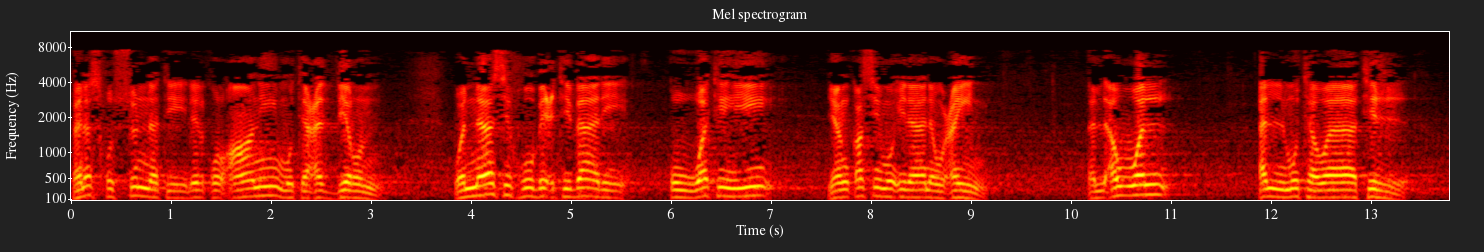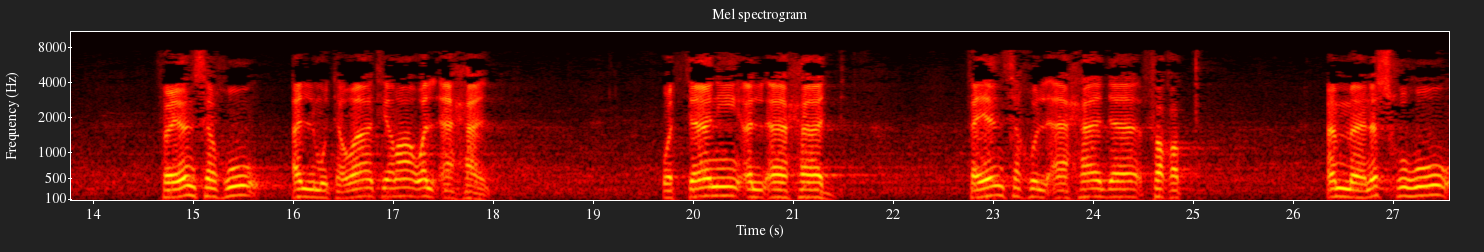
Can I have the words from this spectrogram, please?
فنسخ السنة للقرآن متعذر. والناسخ باعتبار قوته ينقسم إلى نوعين. الأول المتواتر. فينسخ المتواتر والآحاد. والثاني الآحاد فينسخ الآحاد فقط أما نسخه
